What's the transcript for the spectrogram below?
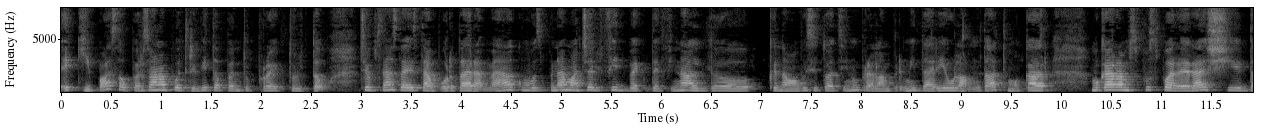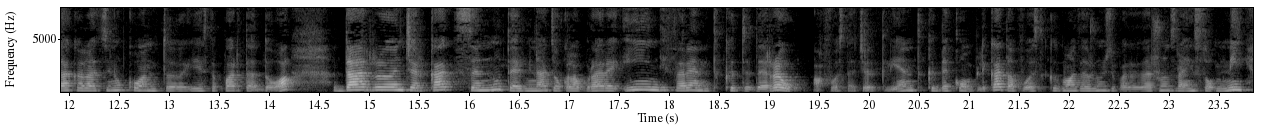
echipa sau persoana potrivită pentru proiectul tău. Cel puțin asta este abordarea mea. Cum vă spuneam, acel feedback de final de, când am avut situații nu prea l-am primit, dar eu l-am dat, măcar, măcar am spus părerea și dacă l-ați ținut cont este partea a doua, dar încercați să nu terminați o colaborare indiferent cât de rău a fost acel client, cât de complicat a fost, cât m-ați ajuns și poate ați ajuns la insomnii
